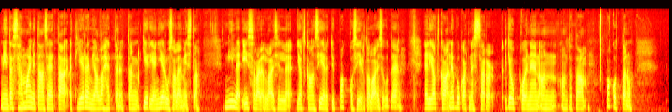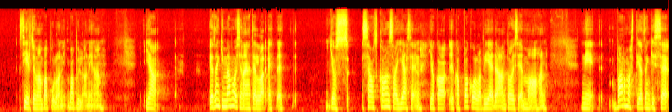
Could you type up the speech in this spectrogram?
niin tässähän mainitaan se, että, että Jeremia on lähettänyt tämän kirjeen Jerusalemista niille israelilaisille, jotka on siirretty pakkosiirtolaisuuteen, eli jotka Nebukadnessar joukkoineen on, on tota, pakottanut siirtymään Babyloniaan. Ja jotenkin mä voisin ajatella, että, että jos sä oot kansan jäsen, joka, joka pakolla viedään toiseen maahan, niin varmasti jotenkin se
